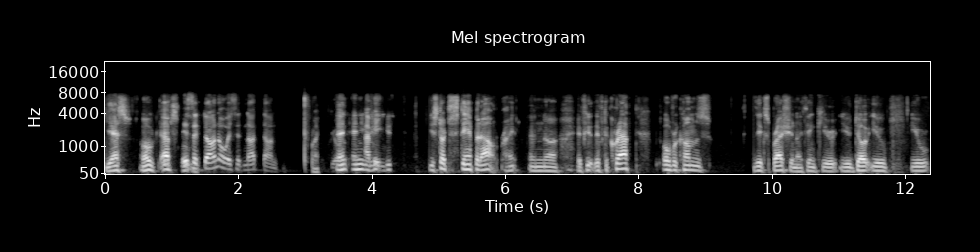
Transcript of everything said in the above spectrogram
Yes. Oh absolutely is it done or is it not done? Right. You're- and and you, I mean- you you start to stamp it out right? And uh, if you if the craft overcomes the expression i think you you don't you you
